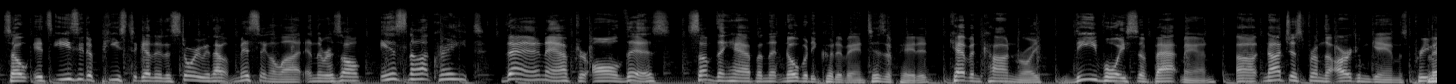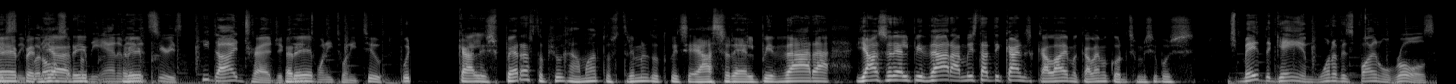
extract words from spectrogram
So it's easy to piece together the story without missing a lot, and the result is not great. Then, after all this, something happened that nobody could have anticipated. Kevin Conroy, the voice of Batman, uh, not just from the Arkham games previously, but also from the animated series, he died tragically in 2022. Which Καλησπέρα στο πιο γαμάτο streamer του Twitch. Γεια σου ρε Ελπιδάρα. Γεια σου ρε Ελπιδάρα. Μη στα τι κάνεις. Καλά είμαι, καλά είμαι κορίτσι. Μισή πως which made the game one of his final roles,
